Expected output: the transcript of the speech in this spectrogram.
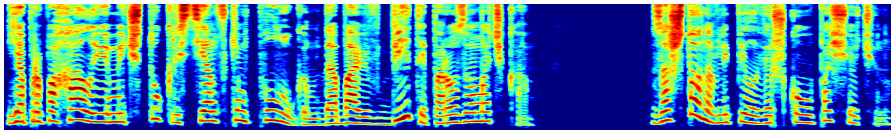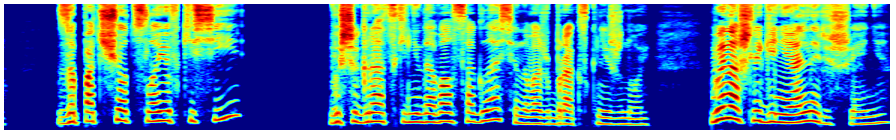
я пропахал ее мечту крестьянским плугом, добавив биты по розовым очкам. За что она влепила Вершкову пощечину? За подсчет слоев кисии? Вышеградский не давал согласия на ваш брак с княжной. Вы нашли гениальное решение.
